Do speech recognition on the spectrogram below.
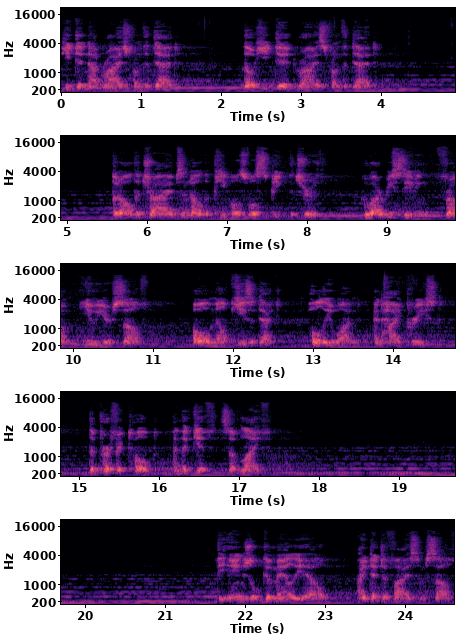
He did not rise from the dead, though he did rise from the dead. But all the tribes and all the peoples will speak the truth, who are receiving from you yourself, O Melchizedek, Holy One and High Priest, the perfect hope and the gifts of life. The angel Gamaliel identifies himself.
